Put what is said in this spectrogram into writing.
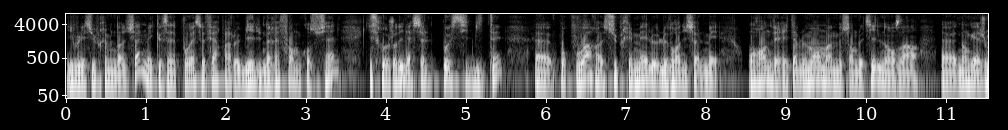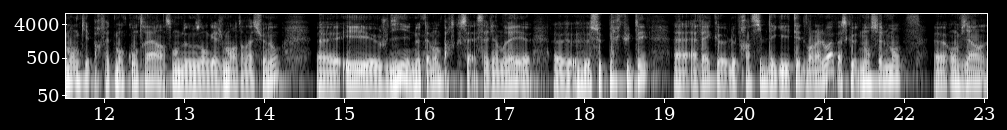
il voulait supprimer le droit du sol, mais que ça pourrait se faire par le biais d'une réforme constitutionnelle qui serait aujourd'hui la seule possibilité pour pouvoir supprimer le, droit du sol. Mais on rentre véritablement, moi, me semble-t-il, dans un, engagement qui est parfaitement contraire à un certain nombre de nos engagements internationaux. Euh, et je vous dis, notamment parce que ça, viendrait euh, se percuter euh, avec le principe d'égalité devant la loi, parce que non seulement on vient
